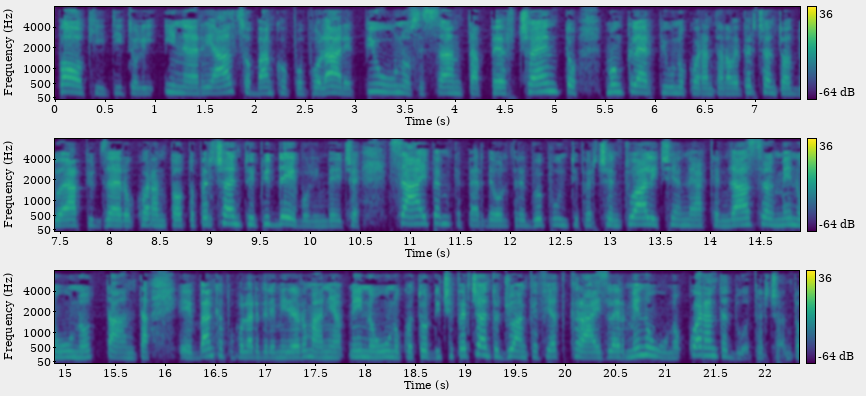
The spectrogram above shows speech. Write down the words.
pochi titoli in rialzo, Banco Popolare più 1,60%, Moncler più 1,49%, A2A più 0,48%. 48%, i più deboli invece Saipem che perde oltre due punti percentuali, CNH Industrial meno 1,80 e Banca Popolare dell'Emilia Romagna meno 1,14%, giù anche Fiat Chrysler meno 1,42%.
